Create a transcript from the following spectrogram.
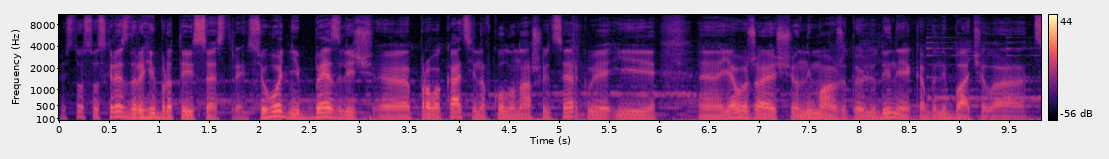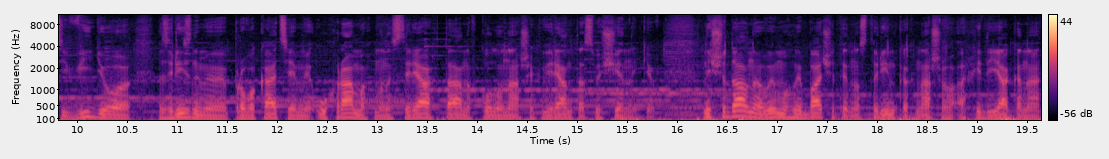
Христос Воскрес, дорогі брати і сестри. Сьогодні безліч е, провокацій навколо нашої церкви, і е, я вважаю, що нема вже тої людини, яка би не бачила ці відео з різними провокаціями у храмах, монастирях та навколо наших вірян та священників. Нещодавно ви могли бачити на сторінках нашого архідіякона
